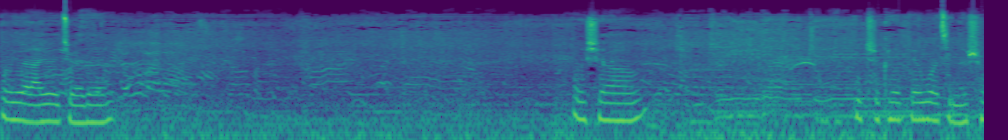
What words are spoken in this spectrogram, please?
我越来越觉得，我需要一只可以被握紧的手。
